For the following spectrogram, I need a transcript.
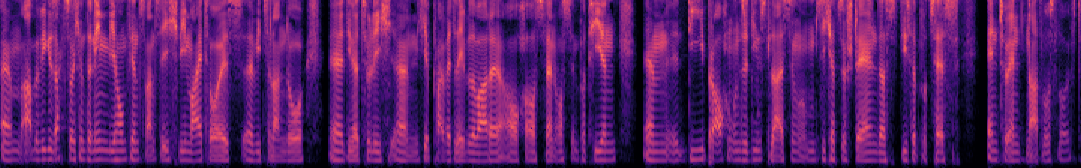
ähm, aber wie gesagt, solche Unternehmen wie Home24, wie MyToys, äh, wie Zalando, äh, die natürlich ähm, hier Private Label Ware auch aus Fernost importieren, ähm, die brauchen unsere Dienstleistung, um sicherzustellen, dass dieser Prozess end-to-end -end nahtlos läuft.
